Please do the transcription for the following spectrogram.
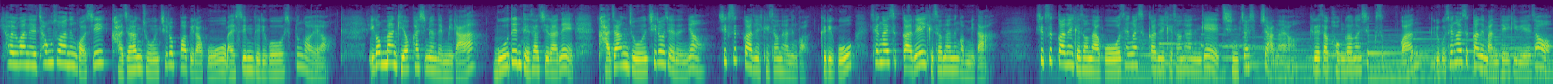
혈관을 청소하는 것이 가장 좋은 치료법이라고 말씀드리고 싶은 거예요. 이것만 기억하시면 됩니다. 모든 대사질환의 가장 좋은 치료제는요, 식습관을 개선하는 것, 그리고 생활 습관을 개선하는 겁니다. 식습관을 개선하고 생활 습관을 개선하는 게 진짜 쉽지 않아요. 그래서 건강한 식습관, 그리고 생활 습관을 만들기 위해서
